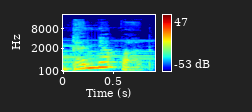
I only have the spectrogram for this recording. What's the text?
धन्यवाद.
